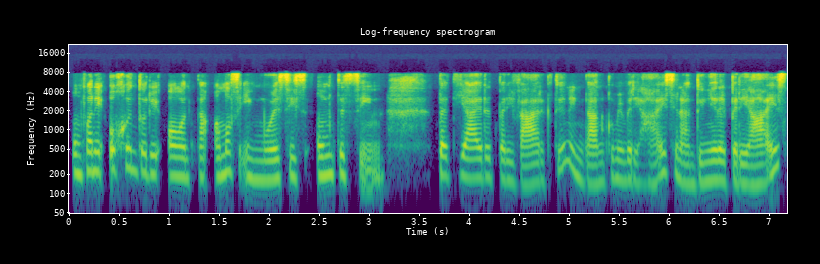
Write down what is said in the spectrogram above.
om van die oggend tot die aand na almal se emosies om te sien dat jy dit by die werk doen en dan kom jy by die huis en dan doen jy dit by die huis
